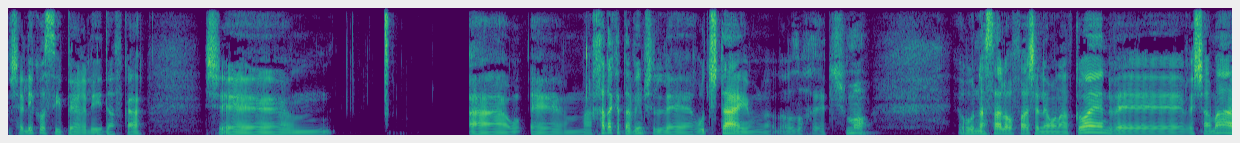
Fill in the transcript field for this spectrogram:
שליקו סיפר לי דווקא, אחד הכתבים של ערוץ 2, לא לא זוכר את שמו, הוא נסע להופעה של ליאונרד כהן ו... ושמע,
